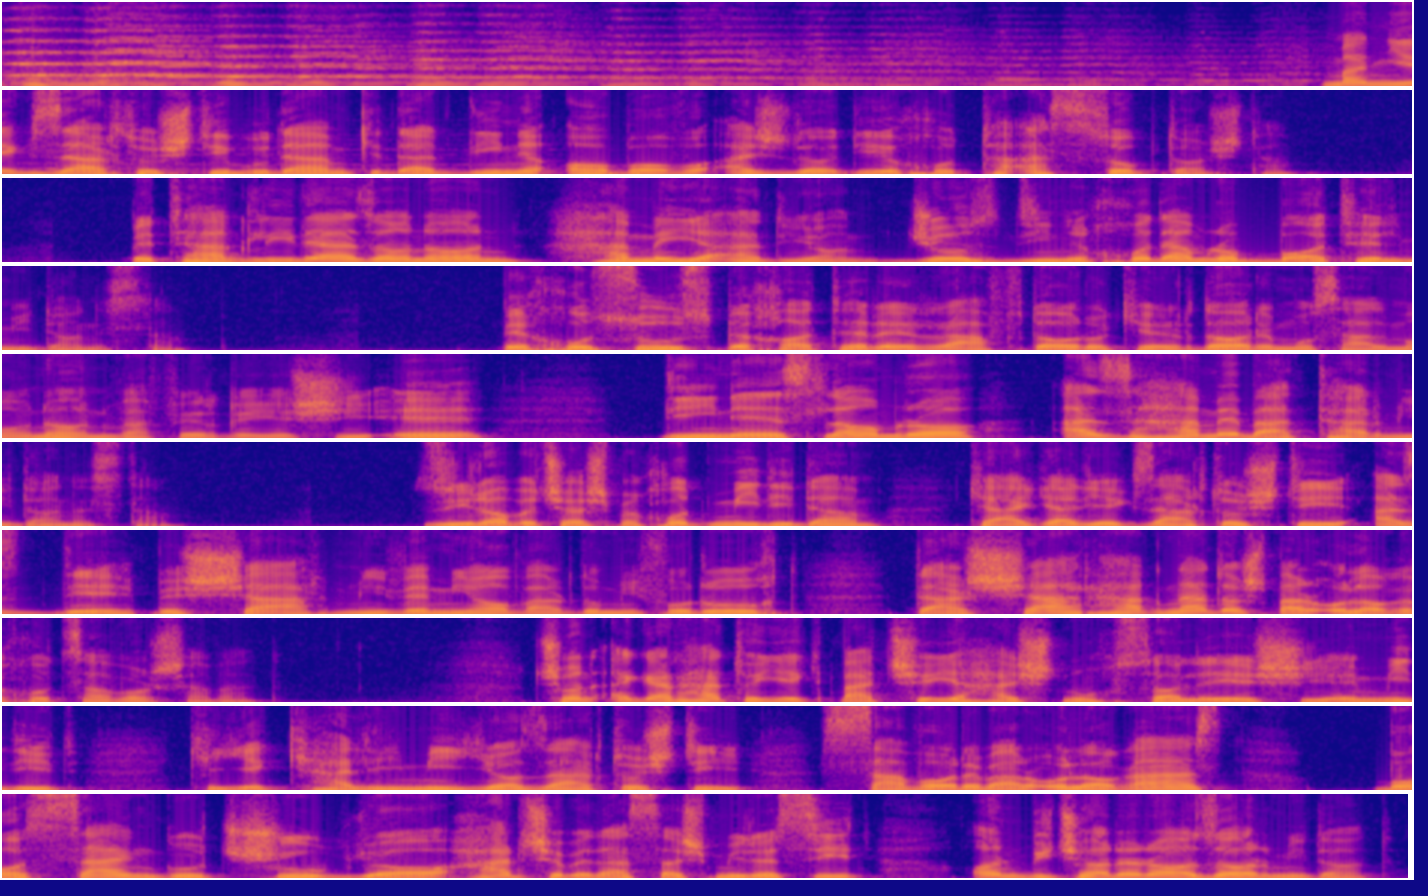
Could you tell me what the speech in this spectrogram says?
من یک زرتشتی بودم که در دین آبا و اجدادی خود تعصب داشتم. به تقلید از آنان همه ادیان جز دین خودم را باطل می دانستم. به خصوص به خاطر رفتار و کردار مسلمانان و فرقه شیعه دین اسلام را از همه بدتر می دانستم. زیرا به چشم خود می دیدم که اگر یک زرتشتی از ده به شهر میوه می آورد و می فروخت در شهر حق نداشت بر علاق خود سوار شود چون اگر حتی یک بچه 8 9 ساله شیعه می‌دید که یک کلیمی یا زرتشتی سوار بر علاقه است با سنگ و چوب یا هر چه به دستش می رسید آن بیچاره را آزار می‌داد.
